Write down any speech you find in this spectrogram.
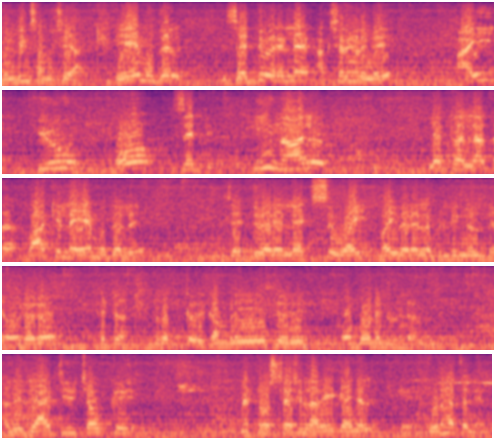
ബിൽഡിംഗ് സമുച്ചയ. എ മുതൽ സെഡ് വരെയുള്ള അക്ഷരങ്ങളിൽ ഐ ക്യു ഒ സെഡ് ഈ നാല് ലെറ്റർ അല്ലാത്ത ബാക്കിയുള്ള എ മുതൽ സെഡ് വരെയുള്ള എക്സ് വൈ വൈ വരെയുള്ള ബിൽഡിങ്ങുകളുണ്ട് ഓരോരോ കെട്ടിടം അതൊക്കെ ഒരു കംപ്ലീറ്റ് ഒരു കോമ്പൗണ്ടിന്റെ അത് രാജീവ് ചൗക്ക് മെട്രോ സ്റ്റേഷനിൽ ഇറങ്ങിക്കഴിഞ്ഞാൽ ഉടനെ തന്നെയാണ്.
